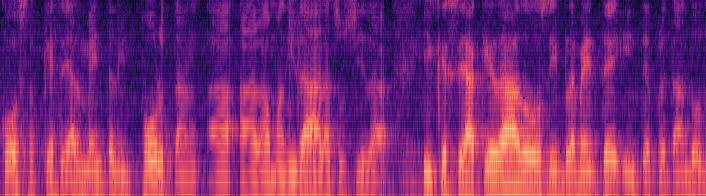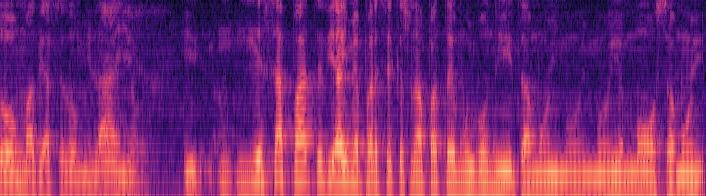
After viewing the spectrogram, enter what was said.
cosas que realmente le importan a, la humanidad, a la sociedad, y que se ha quedado simplemente interpretando dogmas de hace dos mil años. Y, esa parte de ahí me parece que es una parte muy bonita, muy, muy, muy hermosa, muy,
